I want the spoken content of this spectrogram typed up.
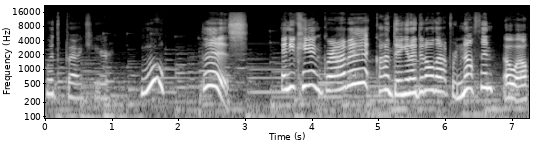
What's back here? Ooh, this. And you can't grab it? God dang it, I did all that for nothing. Oh well.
